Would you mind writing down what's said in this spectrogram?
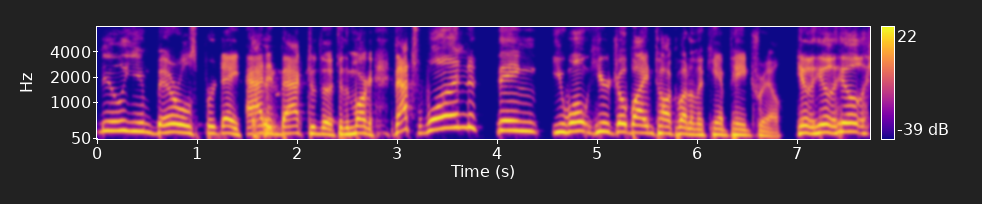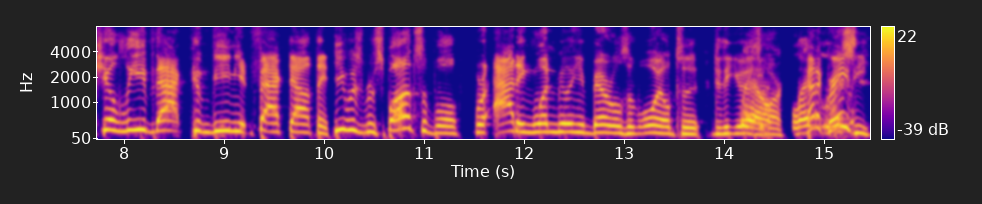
million barrels per day added back to the to the market. That's one thing you won't hear Joe Biden talk about on the campaign trail. He'll he'll he'll he'll leave that convenient fact out that he was responsible for adding 1 million barrels of oil to, to the US well, market. Kind of crazy.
